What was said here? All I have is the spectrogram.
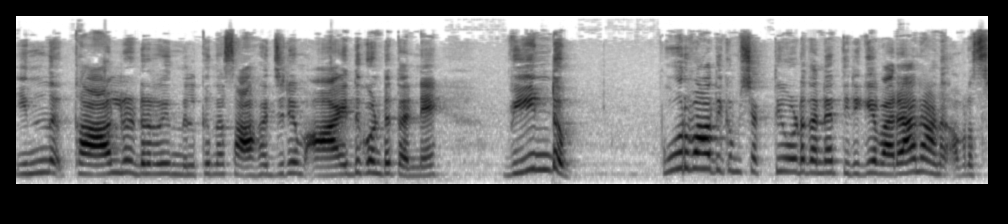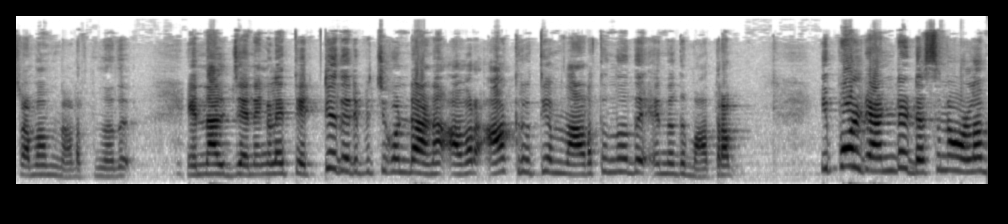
ഇന്ന് കാലിടറി നിൽക്കുന്ന സാഹചര്യം ആയതുകൊണ്ട് തന്നെ വീണ്ടും പൂർവാധികം ശക്തിയോടെ തന്നെ തിരികെ വരാനാണ് അവർ ശ്രമം നടത്തുന്നത്. എന്നാൽ ജനങ്ങളെ തെറ്റിദ്ധരിപ്പിച്ചുകൊണ്ടാണ് അവർ ആ കൃത്യം നടത്തുന്നത് എന്നത് മാത്രം. ഇപ്പോൾ രണ്ട് ഡസനോളം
